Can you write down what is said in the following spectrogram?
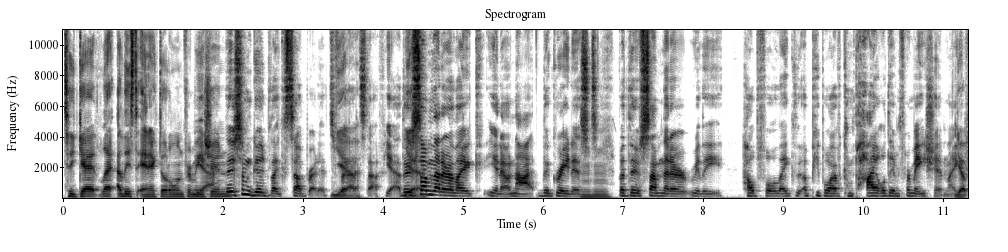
to get like at least anecdotal Yeah. information. There's some good like subreddits for that stuff. Yeah. There's Yeah. some that are like, you know, not the greatest, Mm-hmm. but there's some that are really helpful. Like uh, people have compiled information. Like Yep.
